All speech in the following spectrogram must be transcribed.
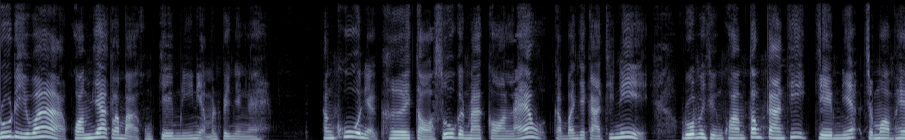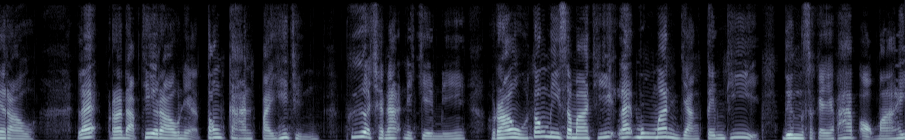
รู้ดีว่าความยากลำบากของเกมนี้เนี่ยมันเป็นยังไง ทั้งคู่เนี่ยเคยต่อสู้กันมาก่อนแล้วกับบรรยากาศที่นี่ รวมไปถึงความต้องการที่เกมนี้จะมอบให้เรา และระดับที่เราเนี่ยต้องการไปให้ถึงเพื่อชนะในเกมนี้ เราต้องมีสมาธิและมุ่งมั่นอย่างเต็มที่ดึงศักยภาพออกมาให้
